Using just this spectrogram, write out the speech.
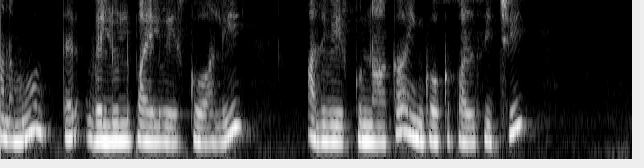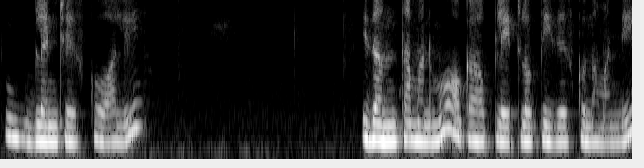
మనము వెల్లుల్లిపాయలు వేసుకోవాలి. అది వేసుకున్నాక ఇంకొక పల్స్ ఇచ్చి బ్లెండ్ చేసుకోవాలి. ఇదంతా మనము ఒక ప్లేట్లోకి తీసేసుకుందామండి.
